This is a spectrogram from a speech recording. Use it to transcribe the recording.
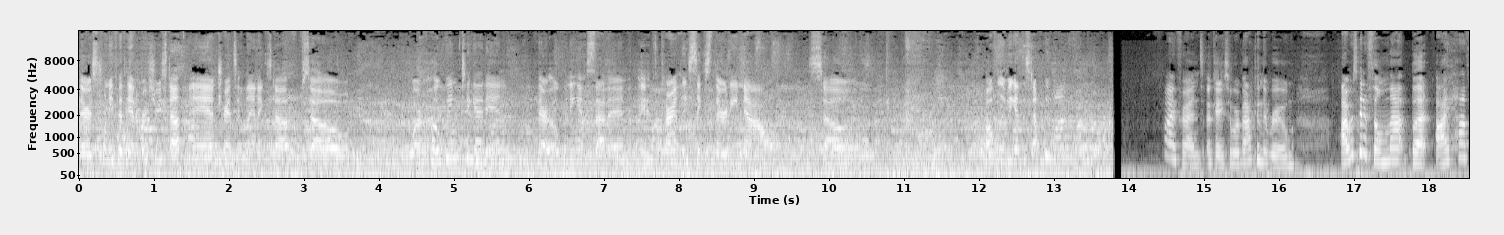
there's 25th anniversary stuff and transatlantic stuff. So we're hoping to get in. They're opening at 7. It's currently 6:30 now. So hopefully we get the stuff we want. Hi friends. Okay, so we're back in the room. I was going to film that, but I have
